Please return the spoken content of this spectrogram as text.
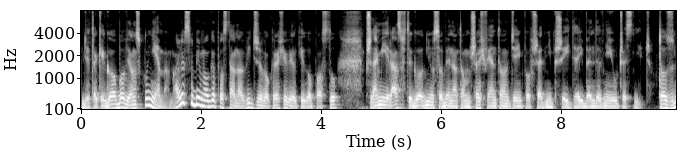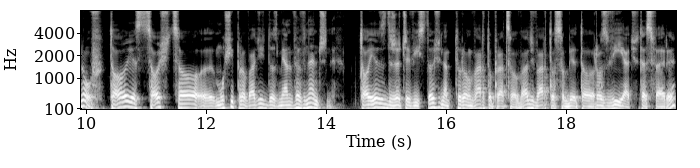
gdzie takiego obowiązku nie mam, ale sobie mogę postanowić, że w okresie Wielkiego Postu przynajmniej raz w tygodniu sobie na tą mszę świętą w dzień powszedni przyjdę i będę w niej uczestniczył. To znów, to jest coś, co e, musi prowadzić do zmian wewnętrznych to jest rzeczywistość, nad którą warto pracować, warto sobie to rozwijać, te sfery,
